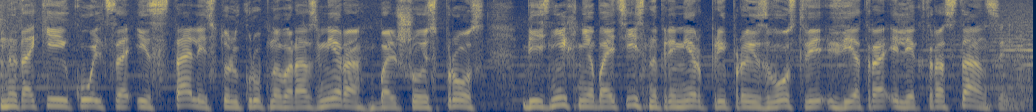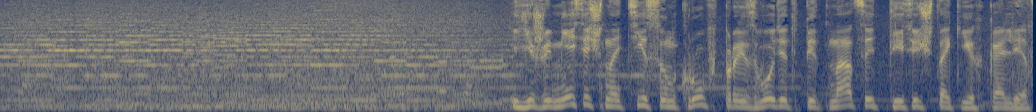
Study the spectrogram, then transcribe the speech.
На такие кольца из стали столь крупного размера большой спрос. Без них не обойтись, например, при производстве ветроэлектростанций. Ежемесячно ThyssenKrupp производит 15 тысяч таких колец.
